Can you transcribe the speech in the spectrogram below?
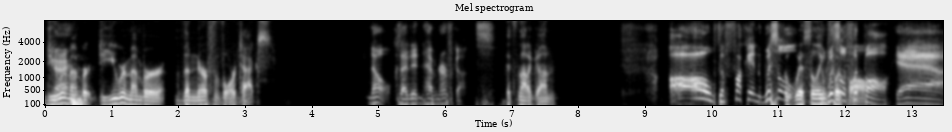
Do you Okay. remember do you remember the Nerf Vortex? no, because I didn't have Nerf guns. It's not a gun. Oh, the fucking whistle! The whistling the whistle football. football. Yeah.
